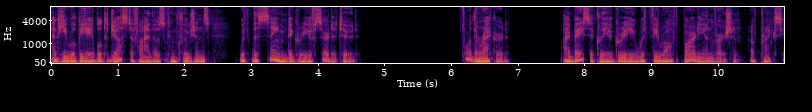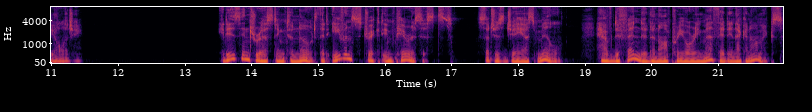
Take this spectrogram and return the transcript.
and he will be able to justify those conclusions with the same degree of certitude. For the record, I basically agree with the Rothbardian version of praxeology. It is interesting to note that even strict empiricists, such as J.S. Mill, have defended an a priori method in economics,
